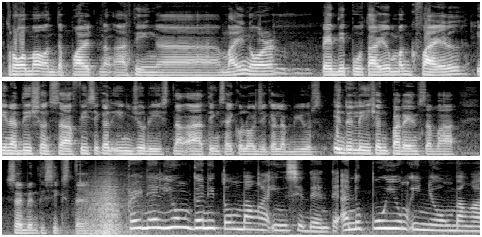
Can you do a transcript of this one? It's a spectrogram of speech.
trauma on the part ng ating ah, minor, pwede po tayong mag-file in addition sa physical injuries ng ating psychological abuse in relation pa rin sa ba 7610. Colonel, yung ganitong mga insidente, ano po yung inyong mga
